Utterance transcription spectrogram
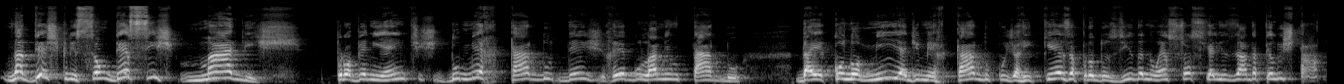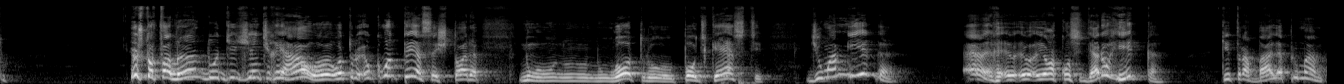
na descrição desses males provenientes do mercado desregulamentado, da economia de mercado cuja riqueza produzida não é socializada pelo Estado. Eu estou falando de gente real. Outro, eu contei essa história num, num, num outro podcast de uma amiga. É, eu, eu a considero rica, que trabalha para uma,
